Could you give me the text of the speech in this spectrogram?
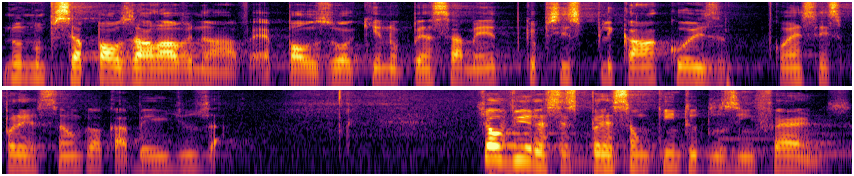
Não, não precisa pausar lá, não, é pausou aqui no pensamento, porque eu preciso explicar uma coisa com essa expressão que eu acabei de usar. Já ouviram essa expressão quinto dos infernos?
